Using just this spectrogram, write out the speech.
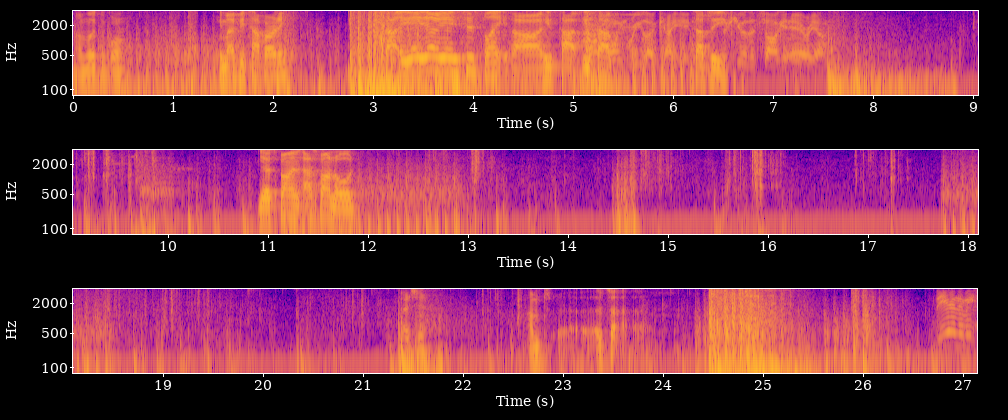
I'm looking for him. He might be top already. Top, yeah, yeah, yeah, he's just like, uh, he's top, he's top. Top Z. Secure the target area. Yeah, spawn, I spawned old. Got you. I'm, uh, uh, The enemy's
